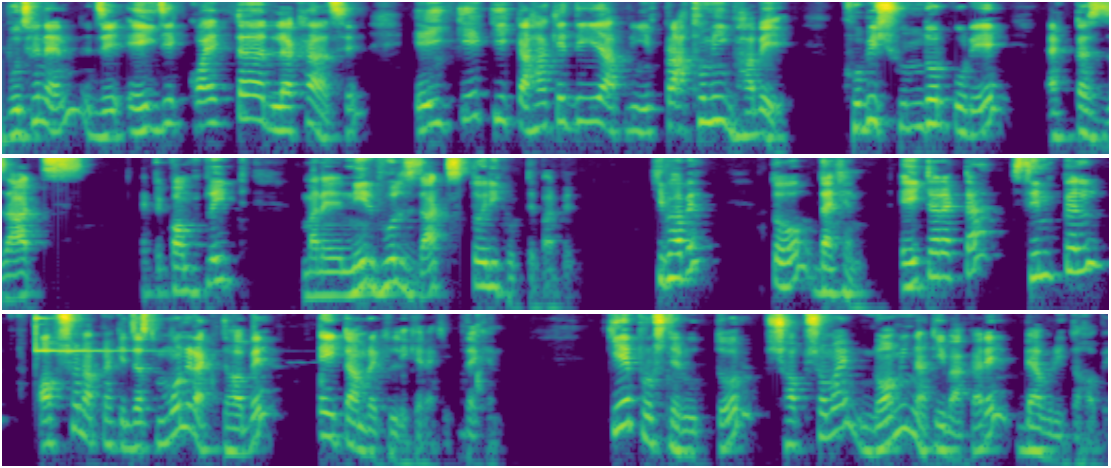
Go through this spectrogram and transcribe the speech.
বুঝে নেন যে এই যে কয়েকটা লেখা আছে এই কে কাহাকে দিয়ে আপনি প্রাথমিকভাবে খুবই সুন্দর করে একটা জাটস একটা কমপ্লিট মানে নির্ভুল জাটস তৈরি করতে পারবেন। কীভাবে? তো দেখেন, এইটার একটা সিম্পল অপশন আপনাকে জাস্ট মনে রাখতে হবে, এইটা আমরা লিখে রাখি। দেখেন, কে প্রশ্নের উত্তর সবসময় নমিনাটিভ আকারে ব্যবহৃত হবে?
